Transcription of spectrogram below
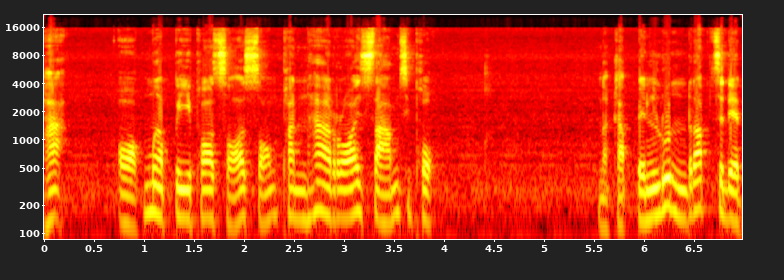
พระออกเมื่อปีพศ 2536 นะครับเป็นรุ่นรับเสด็จ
